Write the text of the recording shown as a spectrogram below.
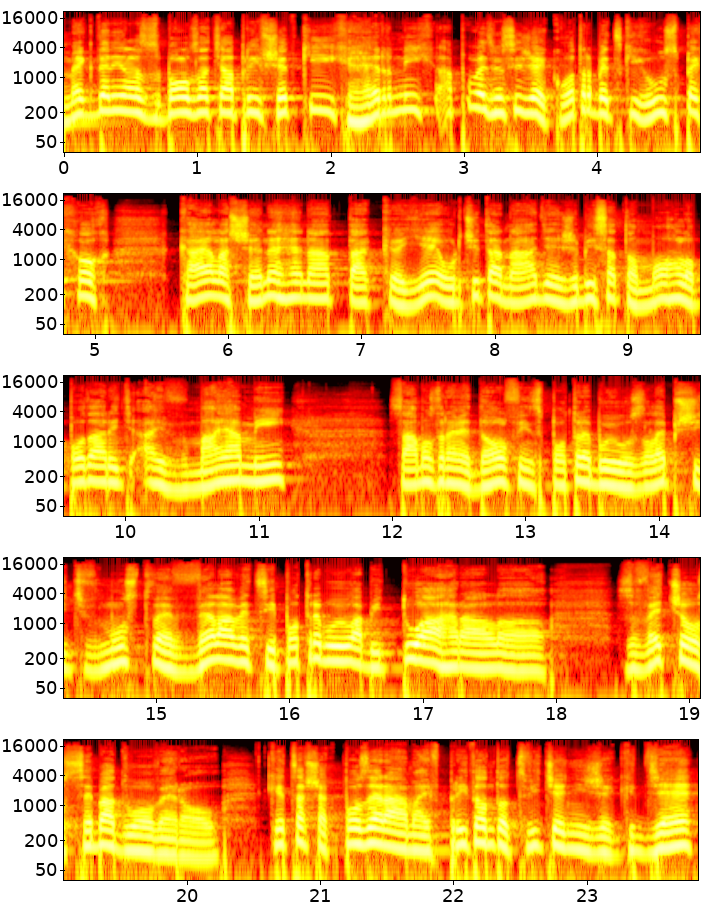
McDaniels bol zatiaľ pri všetkých herných a povedzme si, že aj quarterbackých úspechoch Kyla Shanahana, tak je určitá nádej, že by sa to mohlo podariť aj v Miami. Samozrejme Dolphins potrebujú zlepšiť v mústve veľa vecí, potrebujú, aby Tua hral e, s väčšou sebadôverou. Keď sa však pozerám aj pri tomto cvičení, že kde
